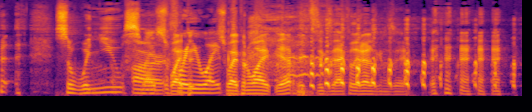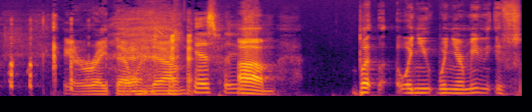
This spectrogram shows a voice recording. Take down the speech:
so when you Swipe are, before Before you wipe. swipe and wipe. Yeah, that's exactly what I was going to say. I gotta write that one down. Yes, please. Um, but when you when you're meeting, if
